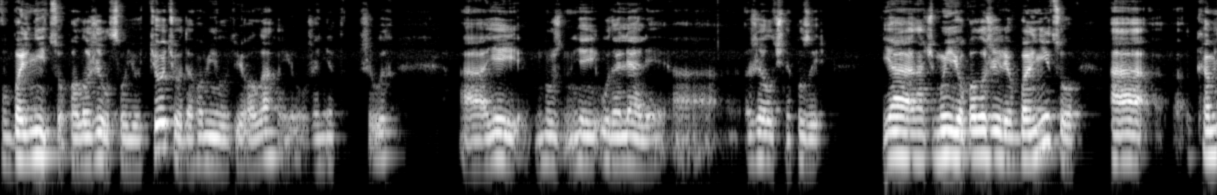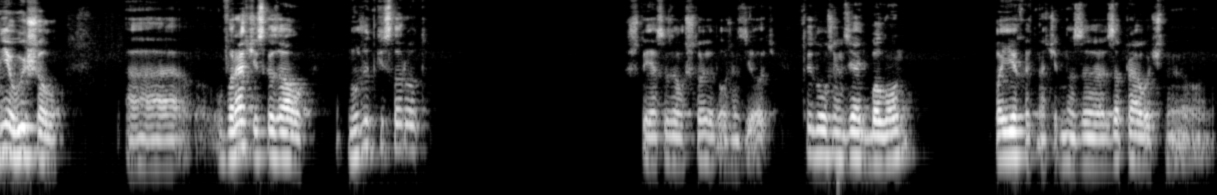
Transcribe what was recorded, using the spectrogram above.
в больницу, положил свою тетю, да помилует ее Аллах, ее уже нет живых, а ей, нужно, ей удаляли а, желчный пузырь. Я, значит, мы ее положили в больницу, а ко мне вышел а, врач и сказал, нужен кислород что я сказал, что я должен сделать. Ты должен взять баллон, поехать значит, на заправочную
